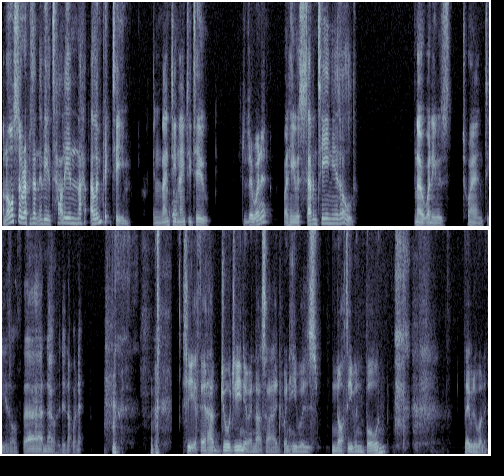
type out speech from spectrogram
and also represented the Italian Olympic team in 1992 Did they win it? when he was 17 years old. No, when he was 20 years old. Uh, no, they did not win it. See, if they had had Jorginho in that side when he was not even born, they would have won it.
